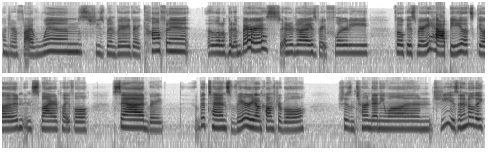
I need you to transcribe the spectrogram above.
105 whims. She's been very, very confident, a little bit embarrassed, energized, very flirty, focused, very happy. That's good. Inspired, playful, sad, very a bit tense, very uncomfortable. She hasn't turned anyone. Jeez, I didn't know they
